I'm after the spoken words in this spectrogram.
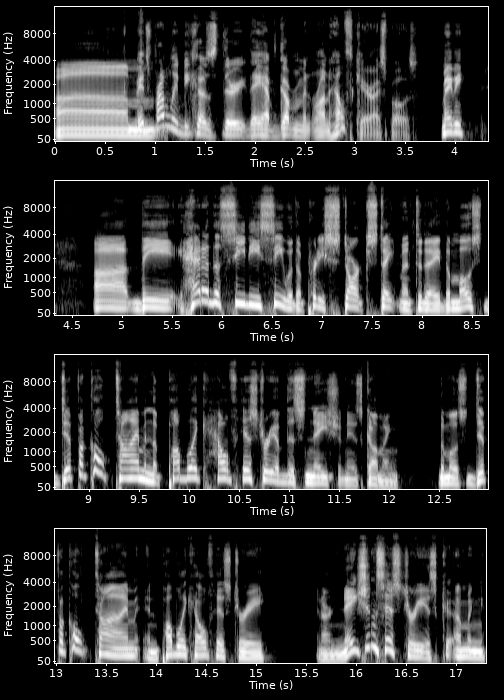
Um, it's probably because they they have government run health care, I suppose. Maybe. Uh, the head of the CDC with a pretty stark statement today. The most difficult time in the public health history of this nation is coming. The most difficult time in public health history, in our nation's history, is coming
